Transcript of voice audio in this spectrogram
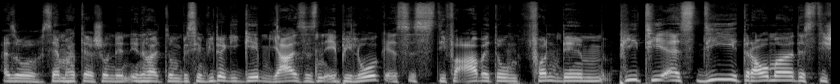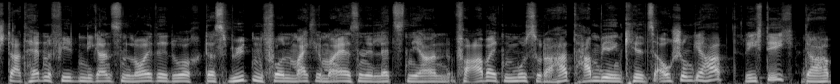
also Sam hat ja schon den Inhalt so ein bisschen wiedergegeben. Ja, es ist ein Epilog. Es ist die Verarbeitung von dem PTSD-Trauma, das die Stadt Haddonfield und die ganzen Leute durch das Wüten von von Michael Myers in den letzten Jahren verarbeiten muss oder hat, haben wir in Kills auch schon gehabt, richtig. Da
